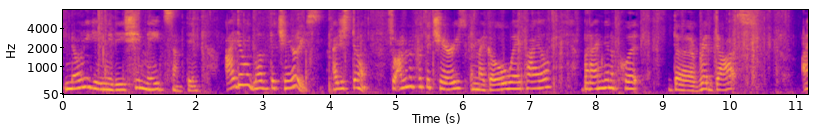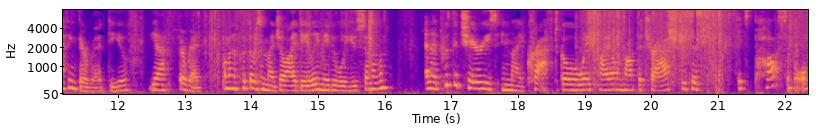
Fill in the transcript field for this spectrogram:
Noni gave me these. She made something. I don't love the cherries. I just don't. So I'm going to put the cherries in my go away pile, but I'm going to put the red dots. I think they're red. Do you? Yeah, they're red. I'm going to put those in my July daily. Maybe we'll use some of them. And I put the cherries in my craft go away pile, not the trash, because it's possible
